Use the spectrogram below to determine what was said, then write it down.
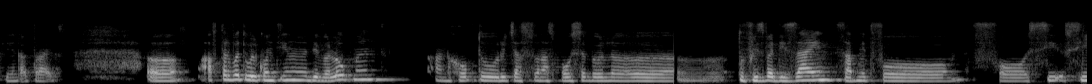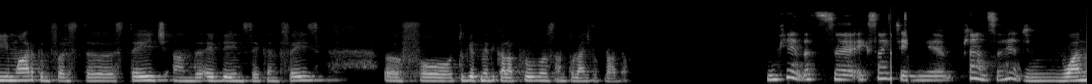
clinical trials. after that, we'll continue development and hope to reach as soon as possible uh, to freeze the design, submit for for C, CE mark in first uh, stage and the FDA in second phase uh, for to get medical approvals and to launch the product. Okay, that's uh, exciting uh, plans ahead. One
